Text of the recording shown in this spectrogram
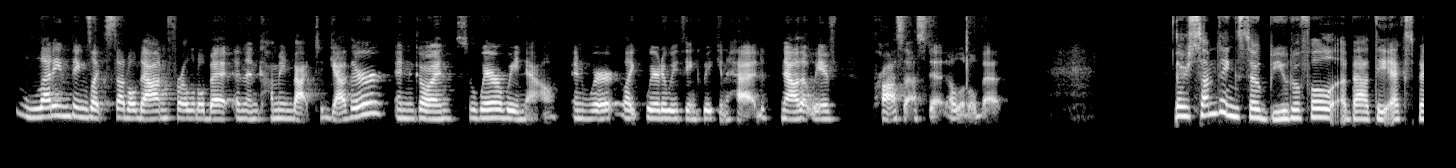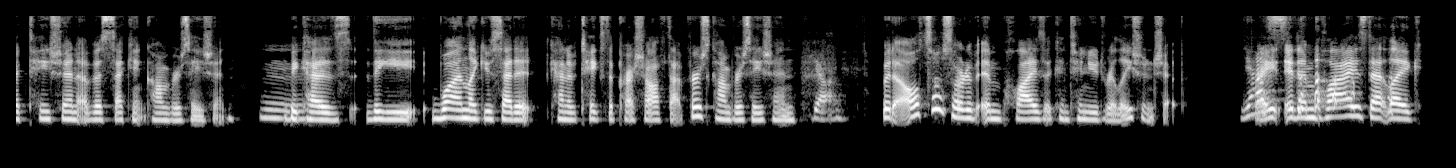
letting things like settle down for a little bit and then coming back together and going so where are we now? And where like where do we think we can head now that we've processed it a little bit there's something so beautiful about the expectation of a second conversation mm. because the one, like you said, it kind of takes the pressure off that first conversation. Yeah. But it also sort of implies a continued relationship. Yes. Right. It implies that, like,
